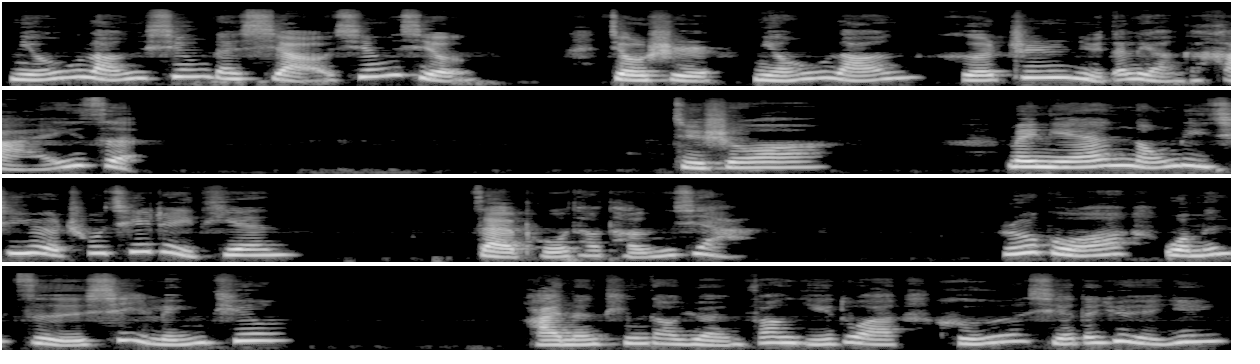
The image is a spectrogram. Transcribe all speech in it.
牛郎星的小星星，就是牛郎和织女的两个孩子。据说，每年农历七月初七这天，在葡萄藤下，如果我们仔细聆听，还能听到远方一段和谐的乐音。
